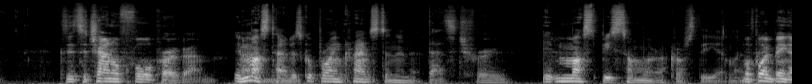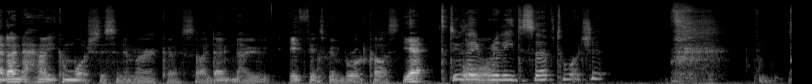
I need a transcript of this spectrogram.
because it's a Channel Four program. It Um, must have. It's got Bryan Cranston in it. That's true. It must be somewhere across the Atlantic. My point being, I don't know how you can watch this in America, so I don't know if it's been broadcast yet. Do they really deserve to watch it?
